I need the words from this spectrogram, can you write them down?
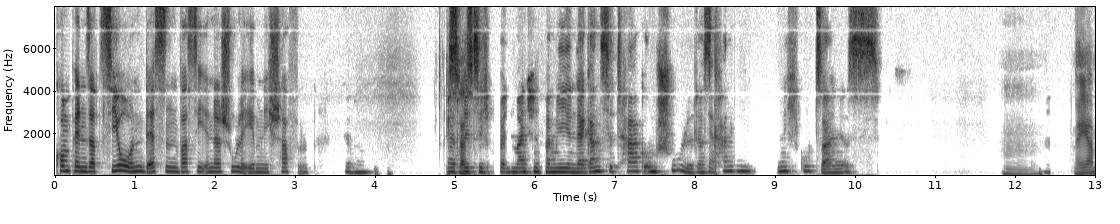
Kompensation dessen, was sie in der Schule eben nicht schaffen. Genau. Da dreht sich bei manchen Familien der ganze Tag um Schule. Das ja. kann nicht gut sein. Es hm. Naja,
